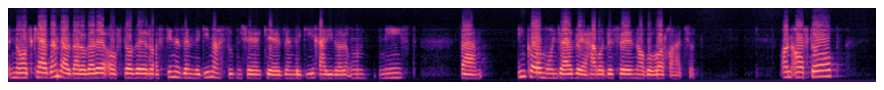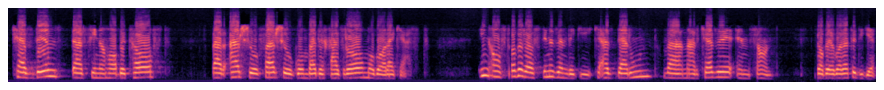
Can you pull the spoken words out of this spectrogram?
ناز کردن در برابر آفتاب راستین زندگی محسوب میشه که زندگی خریدار اون نیست و این کار منجر به حوادث ناگوار خواهد شد. آن آفتاب که از دل در سینه ها به تافت بر عرش و فرش و گنبد خزرا مبارک است. این آفتاب راستین زندگی که از درون و مرکز انسان یا به عبارت دیگه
